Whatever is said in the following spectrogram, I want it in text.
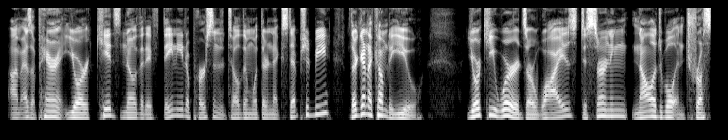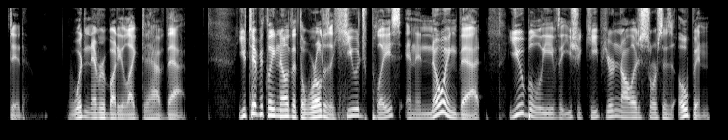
Um, as a parent, your kids know that if they need a person to tell them what their next step should be, they're going to come to you. Your key words are wise, discerning, knowledgeable, and trusted. Wouldn't everybody like to have that? You typically know that the world is a huge place, and in knowing that, you believe that you should keep your knowledge sources open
